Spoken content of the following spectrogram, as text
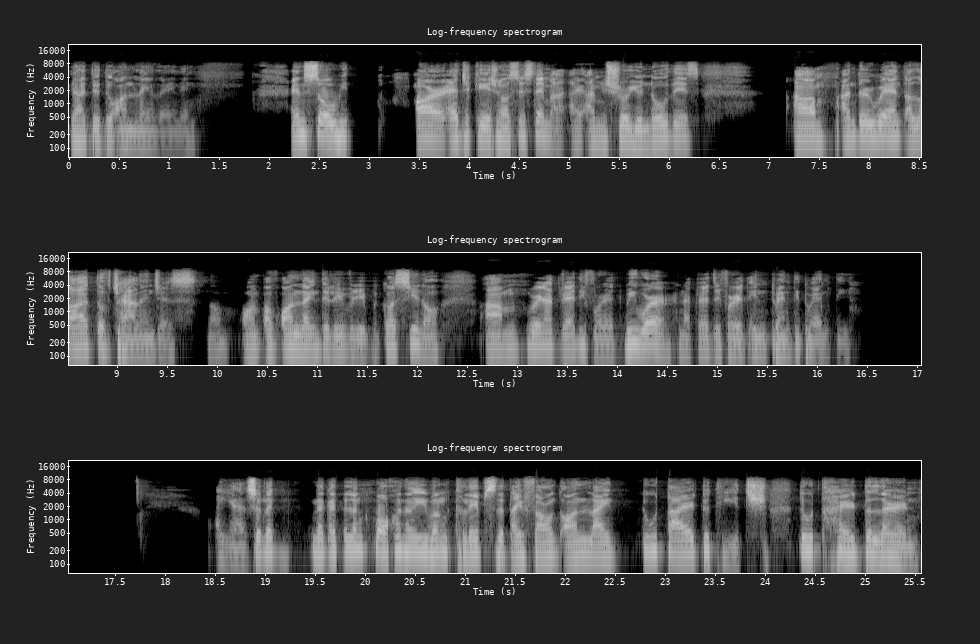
you had to do online learning and so we our educational system I, I'm sure you know this um, underwent a lot of challenges no? on, of online delivery because you know um, we're not ready for it we were not ready for it in 2020 Ayan. So nag nag lang po ako ng ibang clips that I found online. Too tired to teach, too tired to learn.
